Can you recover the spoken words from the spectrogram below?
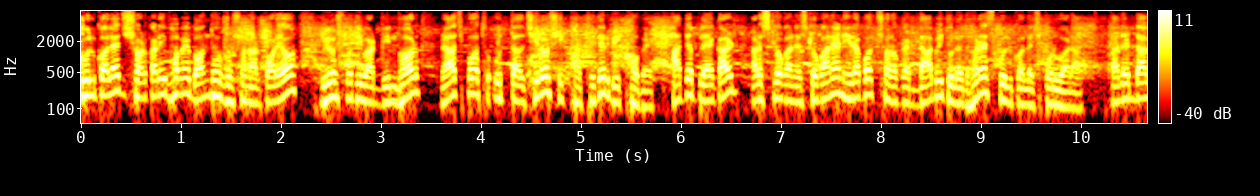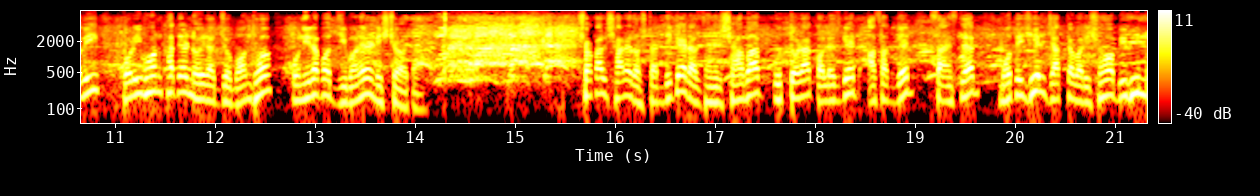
স্কুল, কলেজ সরকারিভাবে বন্ধ ঘোষণার পরেও বৃহস্পতিবার দিনভর রাজপথ উত্তাল ছিল শিক্ষার্থীদের বিক্ষোভে। হাতে প্ল্যাকার্ড আর স্লোগানে স্লোগানে নিরাপদ সড়কের দাবি তুলে ধরে স্কুল, কলেজ পড়ুয়ারা। তাদের দাবি, পরিবহন খাতের নৈরাজ্য বন্ধ ও নিরাপদ জীবনের নিশ্চয়তা। সকাল সাড়ে দশটার দিকে রাজধানীর Shahbag, Uttara, college gate, Asad gate, science lab, Motijheel, Jatrabari সহ বিভিন্ন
